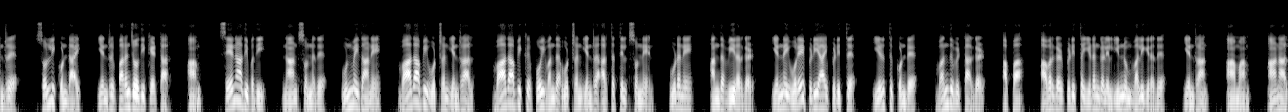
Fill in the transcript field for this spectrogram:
என்று சொல்லிக் கொண்டாய்? என்று பரஞ்சோதி கேட்டார். ஆம் சேனாதிபதி நான் சொன்னது உண்மைதானே? வாதாபி ஒற்றன் என்றால் வாதாபிக்கு போய் வந்த ஒற்றன் என்ற அர்த்தத்தில் சொன்னேன். உடனே அந்த வீரர்கள் என்னை ஒரே பிடியாய் பிடித்து இழுத்து கொண்டு வந்து விட்டார்கள். அப்பா அவர்கள் பிடித்த இடங்களில் இன்னும் வலிகிறது என்றான். ஆமாம் ஆனால்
